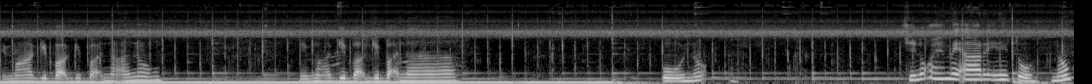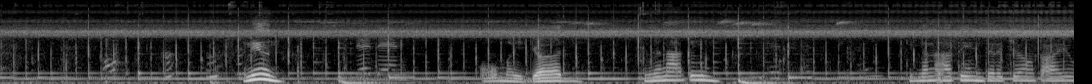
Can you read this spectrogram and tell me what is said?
May mga giba-giba na ano. May mga giba-giba na puno. Sino kaya may-ari nito, no? Ano yun? Oh my God. Tingnan natin. Tingnan natin. Diretso lang tayo.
